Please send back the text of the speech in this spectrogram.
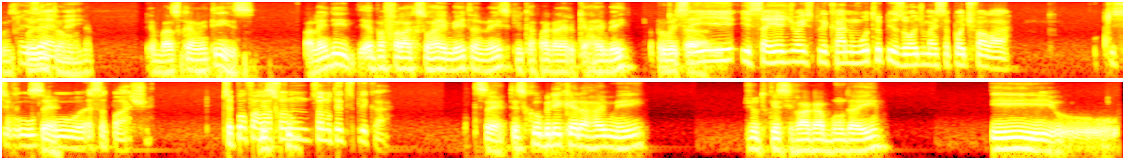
Pois, pois é, então, né? é basicamente isso. Além de. É para falar que sou Raimei também, explicar pra galera o que é Raimei. Aproveitar. Isso aí, isso aí a gente vai explicar num outro episódio, mas você pode falar o que, o, o essa parte. Você pode falar, só não, só não tenta explicar. Certo. Descobri que era Raimei, junto com esse vagabundo aí. E o,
